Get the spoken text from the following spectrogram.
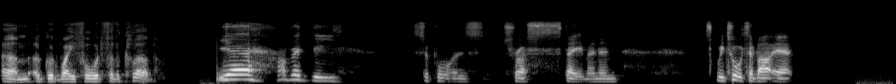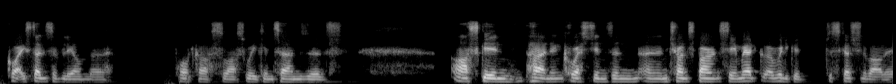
um, a good way forward for the club. Yeah, I read the supporters trust statement and we talked about it quite extensively on the podcast last week in terms of asking pertinent questions and, and transparency. And we had a really good discussion about it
